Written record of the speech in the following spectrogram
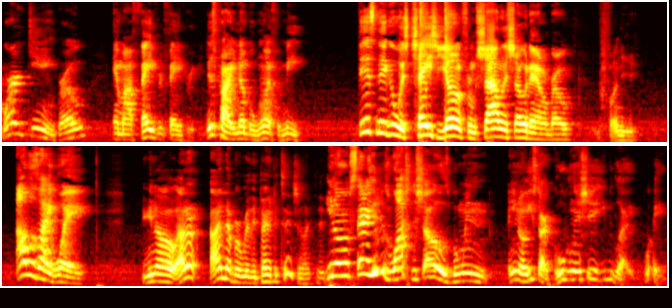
working, bro. And my favorite, favorite. This probably number one for me. This nigga was Chase Young from Xiaolin Showdown, bro. Funny. I was like, wait, You know, I don't. I never really paid attention like that. you know what I'm saying? You just watch the shows, but when you know you start googling shit, you be like, wait,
